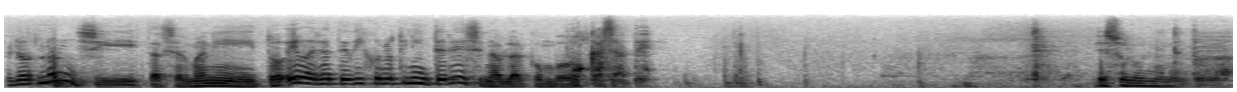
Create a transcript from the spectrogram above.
Pero no insistas, hermanito. Eva ya te dijo, no tiene interés en hablar con vos. Vos cállate. Es solo un momento, Eva.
